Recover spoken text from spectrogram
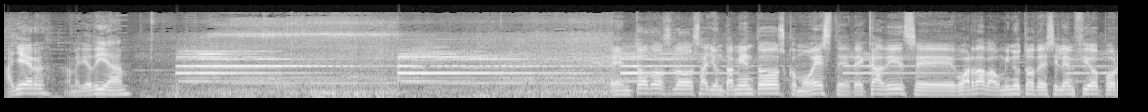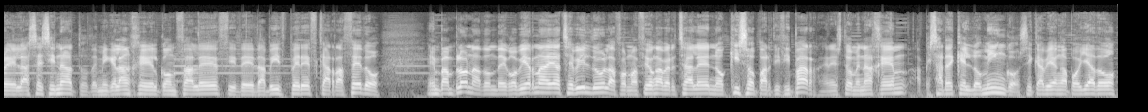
Ayer, a mediodía, En todos los ayuntamientos, como este de Cádiz, se guardaba un minuto de silencio por el asesinato de Miguel Ángel González y de David Pérez Carracedo. En Pamplona, donde gobierna EH Bildu, la formación Aberchale no quiso participar en este homenaje, a pesar de que el domingo sí que habían apoyado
